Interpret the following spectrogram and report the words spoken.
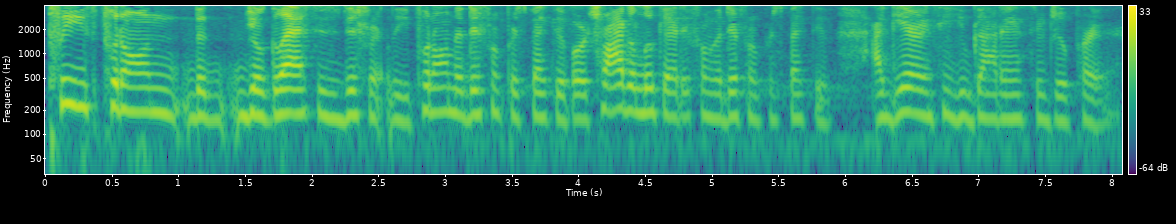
Please put on the your glasses differently. Put on a different perspective or try to look at it from a different perspective. I guarantee you God answered your prayer.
